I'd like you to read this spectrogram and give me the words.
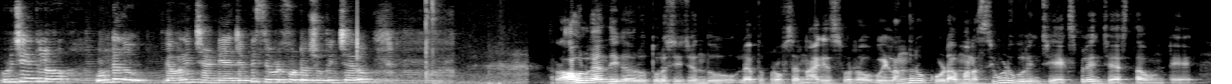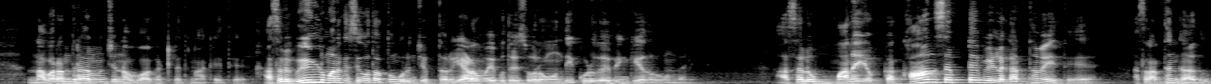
కుడి చేతిలో ఉండదు. గమనించండి అని చెప్పి శివుడు ఫోటో చూపించారు. రాహుల్ గాంధీ గారు తులసి చందు లేకపోతే ప్రొఫెసర్ నాగేశ్వరరావు వీళ్ళందరూ కూడా మన శివుడి గురించి ఎక్స్ప్లెయిన్ చేస్తూ ఉంటే నవరంధ్రాల నుంచి నవ్వాగట్లేదు నాకైతే. అసలు వీళ్ళు మనకి శివతత్వం గురించి చెప్తారు. ఎడం వైపు త్రిశూలం ఉంది కుడివైపు ఇంకేదో ఉందని. అసలు మన యొక్క కాన్సెప్టే వీళ్ళకి అర్థమైతే అసలు అర్థం కాదు.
